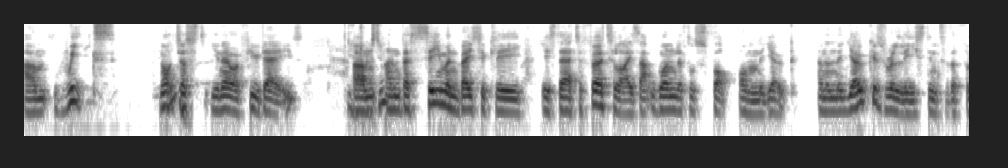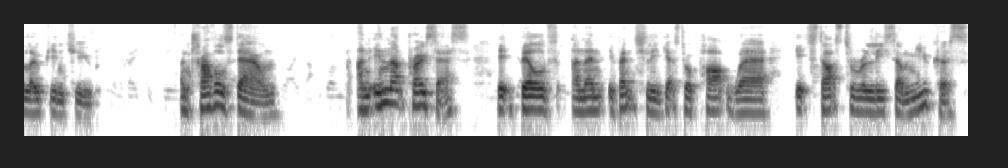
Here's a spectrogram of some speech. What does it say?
um, weeks, not just, you know, a few days. Um, and the semen basically is there to fertilize that one little spot on the yolk. And then the yolk is released into the fallopian tube and travels down. And in that process, it builds and then eventually gets to a part where it starts to release a mucus,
